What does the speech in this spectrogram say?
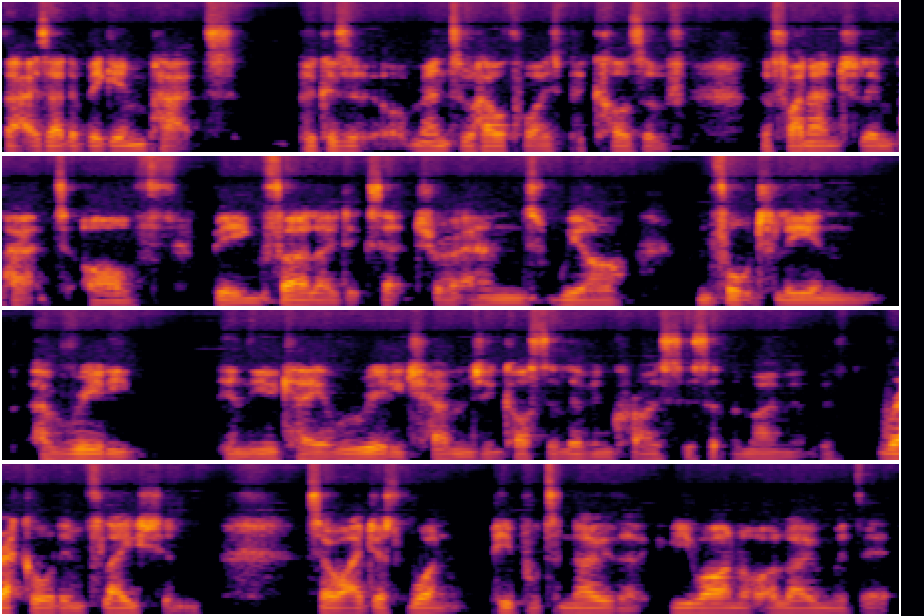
that has had a big impact. because of, mental health wise because of the financial impact of being furloughed, etc. And we are unfortunately in a really in the UK a really challenging cost of living crisis at the moment with record inflation. So I just want people to know that you are not alone with it.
